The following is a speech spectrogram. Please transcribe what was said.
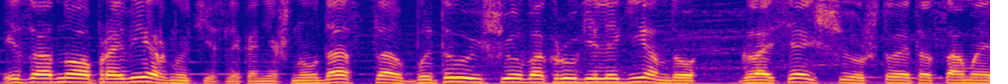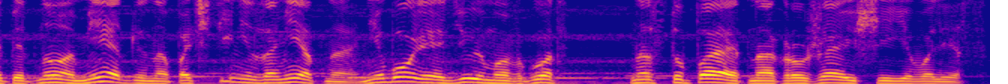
и заодно опровергнуть, если, конечно, удастся, бытующую в округе легенду, гласящую, что это самое пятно медленно, почти незаметно, не более дюйма в год, наступает на окружающий его лес.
